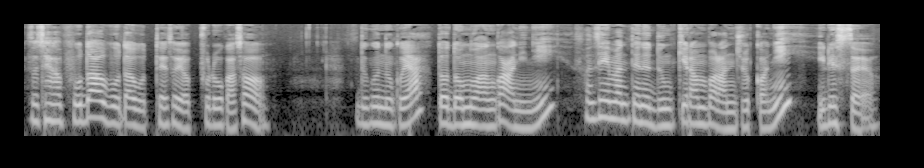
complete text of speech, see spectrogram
그래서 제가 보다 보다 못해서 옆으로 가서 누구누구야? 너 너무한 거 아니니? 선생님한테는 눈길 한 번 안 줄 거니? 이랬어요.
